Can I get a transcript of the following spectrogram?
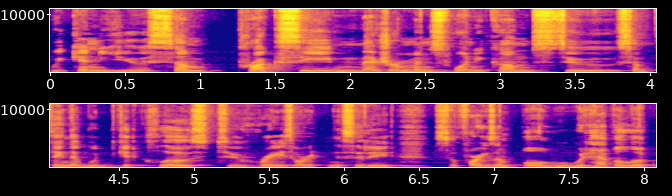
We can use some proxy measurements when it comes to something that would get close to race or ethnicity. So, for example, we would have a look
